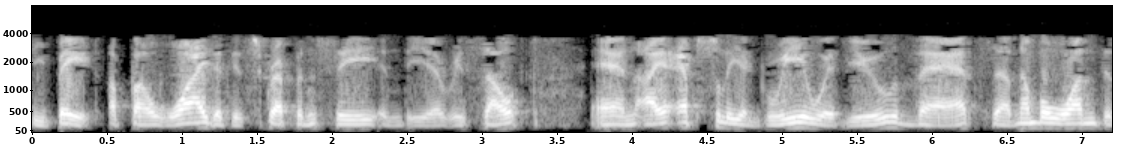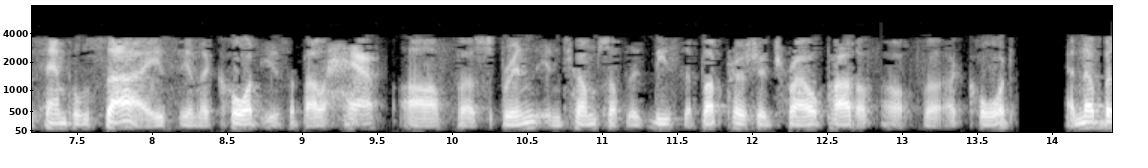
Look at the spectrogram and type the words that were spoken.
debate about why the discrepancy in the uh, result. And I absolutely agree with you that uh, number one, the sample size in the Accord is about half of Sprint in terms of at least the blood pressure trial part of, uh, Accord. And number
